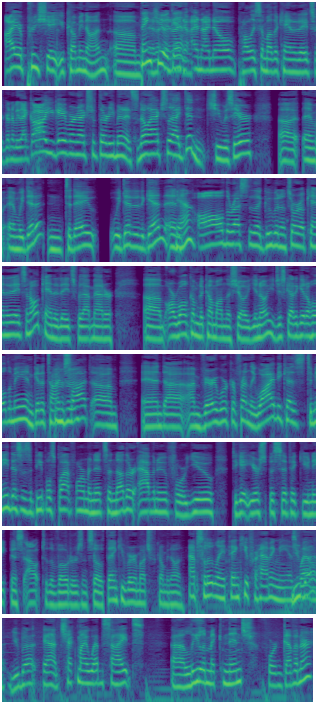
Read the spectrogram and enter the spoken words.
I appreciate you coming on. Um, Thank and- you and I again. know- and I know probably some other candidates are going to be like, "Oh, you gave her an extra thirty minutes." No, actually, I didn't. She was here, uh, and and we did it. And today we did it again. And Yeah. all the rest of the gubernatorial candidates and all candidates for that matter um, are welcome to come on the show. You know, you just got to get a hold of me and get a time slot. Um, and uh, I'm very worker friendly. Why? Because to me, this is a people's platform, and it's another avenue for you to get your specific uniqueness out to the voters. And so, thank you very much for coming on. Absolutely. Thank you for having me as you well. bet. You bet. Yeah, check my website, uh, Lela McNinch for governor.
